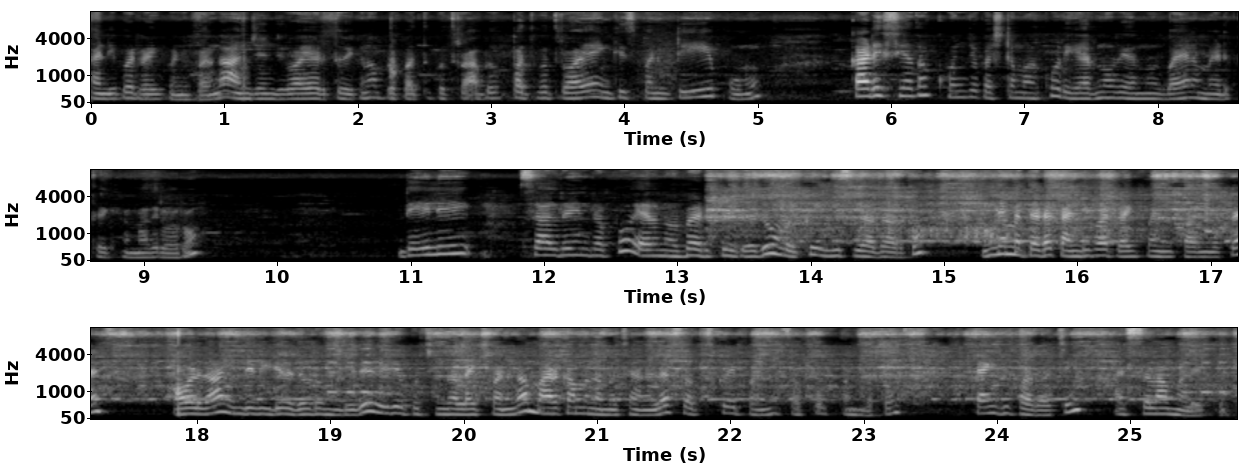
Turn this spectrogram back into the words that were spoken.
கண்டிப்பாக ட்ரை பண்ணி பாருங்கள் அஞ்சு அஞ்சு ரூபாயா எடுத்து வைக்கணும். அப்புறம் பத்து பத்து ரூபா அப்புறம் பத்து பத்து ரூபாயா இன்க்ரீஸ் பண்ணிகிட்டே போகணும். கடைசியாக தான் கொஞ்சம் கஷ்டமாக இருக்கும். ஒரு இரநூறு இரநூறுபாயை நம்ம எடுத்து வைக்கிற மாதிரி வரும். டெய்லி சேல்ரின்றப்போ இரநூறுபா எடுத்து வைக்கிறது உங்களுக்கு ஈஸியாக தான் இருக்கும். இந்த மெத்தடை கண்டிப்பாக ட்ரை பண்ணி பாருங்கள் ஃப்ரெண்ட்ஸ் அவ்வளோதான் இந்த வீடியோ இதோட முடியுது. வீடியோ பிடிச்சிருந்தா லைக் பண்ணுங்கள் மறக்காமல் நம்ம சேனலை சப்ஸ்கிரைப் பண்ணி சப்போர்ட் பண்ணுங்கள் ஃப்ரெண்ட்ஸ் தேங்க்யூ ஃபார் வாட்சிங் அஸ்லாம் வலைக்கம்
